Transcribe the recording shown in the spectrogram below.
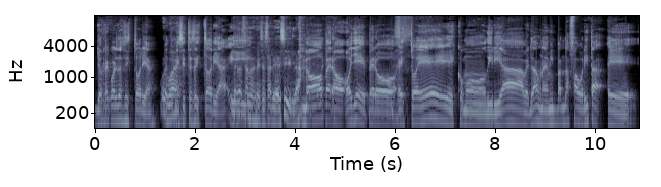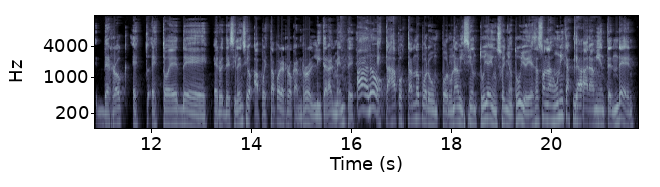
Yo, recuerdo esa historia. Pues tú me hiciste esa historia. Y... Pero esa no es necesaria decirla. No, pero oye, pero esto es como diría, ¿verdad? Una de mis bandas favoritas eh, de rock. Esto, es de Héroes del Silencio, apuesta por el rock and roll, literalmente. Ah, no. Estás apostando por, un, por una visión tuya y un sueño tuyo. Y esas son las únicas que, para mi entender,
